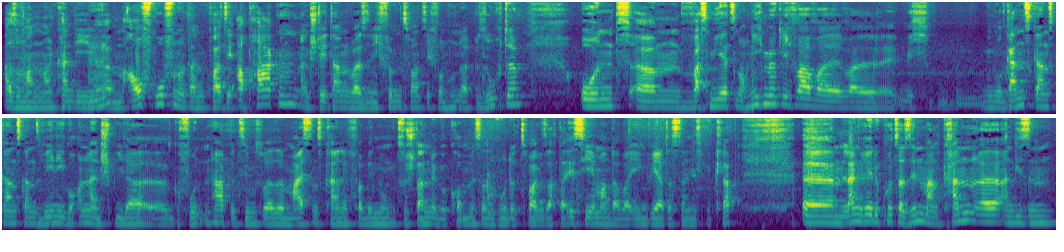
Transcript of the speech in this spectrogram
Also man, man kann die ähm, aufrufen und dann quasi abhaken. Dann steht dann, weiß ich nicht, 25 von 100 Besuchte. Und ähm, was mir jetzt noch nicht möglich war, weil, weil ich nur ganz, ganz, ganz, ganz wenige Online-Spieler äh, gefunden habe, beziehungsweise meistens keine Verbindung zustande gekommen ist. Also wurde zwar gesagt, da ist jemand, aber irgendwie hat das dann nicht geklappt. Ähm, lange Rede, kurzer Sinn, man kann äh, an diesen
